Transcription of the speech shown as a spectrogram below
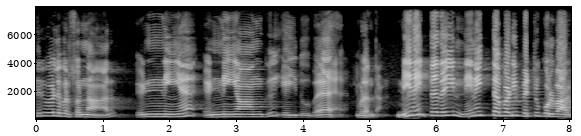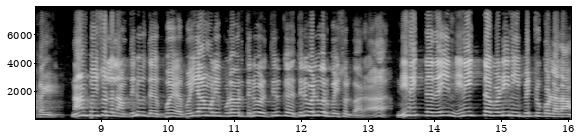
திருவள்ளுவர் சொன்னார் எண்ணிய எண்ணியாங்கு எய்துவ இவ்வளவுதான். நினைத்ததை நினைத்தபடி பெற்றுக்கொள்வார்கள். நான் பொய் சொல்லலாம். திரு த- பொய்யாமொழி புலவர் திரு திருக்கு திருவள்ளுவர் பொய் சொல்வாரா? நினைத்ததை நினைத்தபடி நீ பெற்றுக்கொள்ளலாம்.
